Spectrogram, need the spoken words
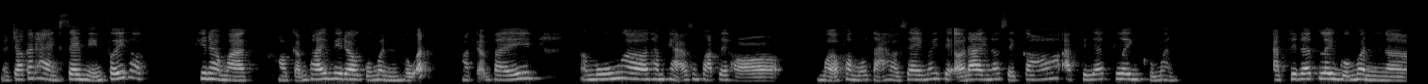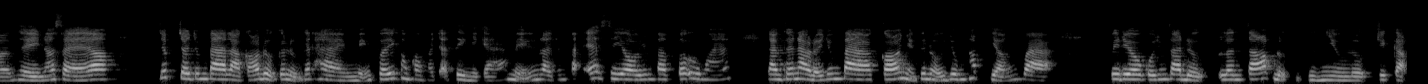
à, cho khách hàng xem miễn phí thôi. Khi nào mà họ cảm thấy video của mình hữu ích hoặc cảm thấy à, muốn ờ, tham khảo sản phẩm thì họ mở phần mô tả họ xem ấy thì ở đây nó sẽ có affiliate link của mình. Affiliate link của mình ờ, thì nó sẽ giúp cho chúng ta là có được cái lượng khách hàng miễn phí không cần phải trả tiền gì cả miễn là chúng ta SEO chúng ta tối ưu hóa. Làm thế nào để chúng ta có những cái nội dung hấp dẫn và video của chúng ta được lên top được nhiều lượt truy cập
